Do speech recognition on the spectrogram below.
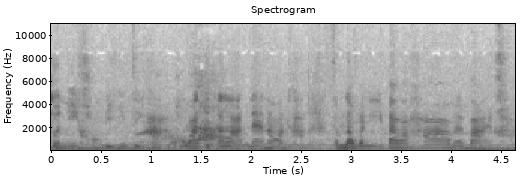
ตัวนี้ของดีจริงๆค่ะ เพราะว่าติดตลาดแน่นอนค่ะสำหรับวันนี้ไปละค่ะบ๊ายบายค่ะ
